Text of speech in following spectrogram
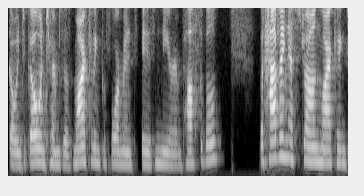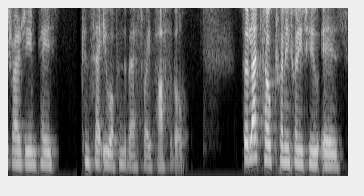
going to go in terms of marketing performance is near impossible. But having a strong marketing strategy in place can set you up in the best way possible. So let's hope 2022 is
